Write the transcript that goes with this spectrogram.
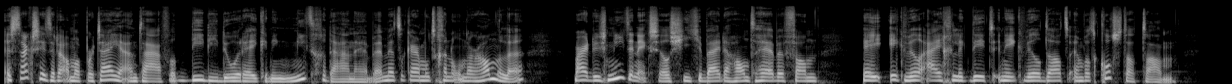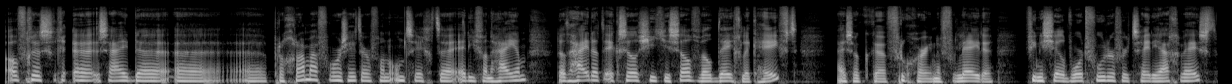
En straks zitten er allemaal partijen aan tafel die die doorrekening niet gedaan hebben. Met elkaar moeten gaan onderhandelen. Maar dus niet een Excel-sheetje bij de hand hebben van... hé, hey, ik wil eigenlijk dit en ik wil dat en wat kost dat dan? Overigens uh, zei de uh, uh, programmavoorzitter van Omtzigt, Eddy van Heijem, dat hij dat Excel-sheetje zelf wel degelijk heeft. Hij is ook vroeger in het verleden financieel woordvoerder voor het CDA geweest.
